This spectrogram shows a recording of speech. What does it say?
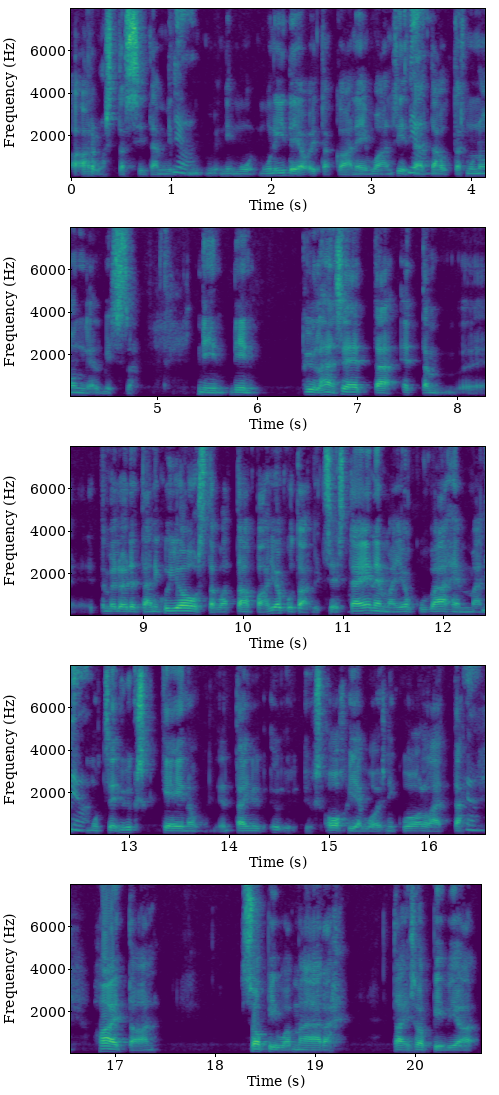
arvostaisivat sitä niin mun, mun ideoitakaan, ei vaan sitä, Joo. että auttaisi mun ongelmissa. Niin, niin kyllähän se, että, että, että me löydetään niin kuin joustava tapa, joku tarvitsee sitä enemmän, joku vähemmän, Joo. mutta se yksi keino tai yksi ohje voisi niin kuin olla, että Joo. haetaan sopiva määrä tai sopivia,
